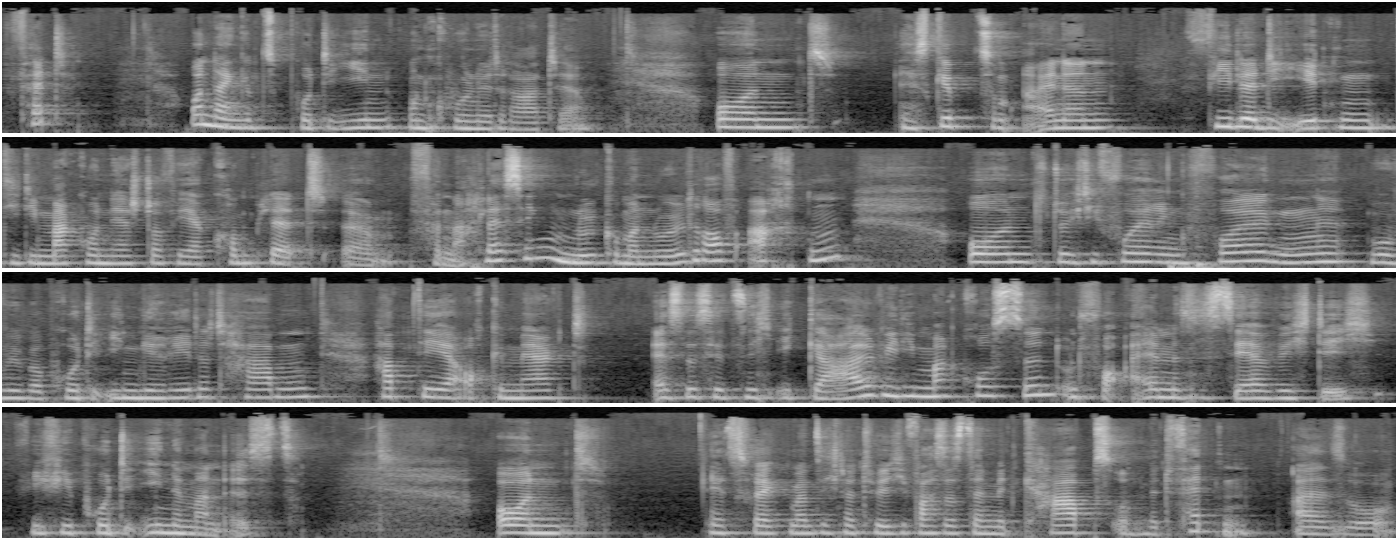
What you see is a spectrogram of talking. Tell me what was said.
Fett und dann gibt es Protein und Kohlenhydrate. Und es gibt zum einen viele Diäten, die die Makronährstoffe ja komplett ähm, vernachlässigen, 0,0 drauf achten. Und durch die vorherigen Folgen, wo wir über Protein geredet haben, habt ihr ja auch gemerkt, es ist jetzt nicht egal, wie die Makros sind und vor allem ist es sehr wichtig, wie viel Proteine man isst. Und jetzt fragt man sich natürlich, was ist denn mit Carbs und mit Fetten? Also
